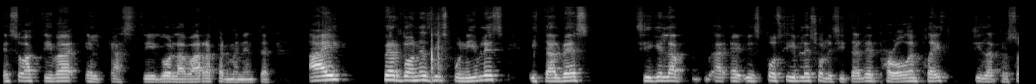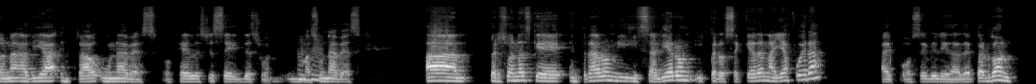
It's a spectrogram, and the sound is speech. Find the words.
eso activa el castigo, la barra permanente. Hay perdones disponibles y tal vez sigue la, eh, es posible solicitar el parole in place si la persona había entrado una vez. Ok, let's just say this one, más una vez. Um, personas que entraron y salieron, y, pero se quedan allá afuera, hay posibilidad de perdón.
